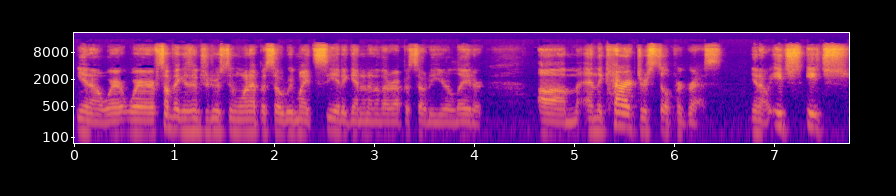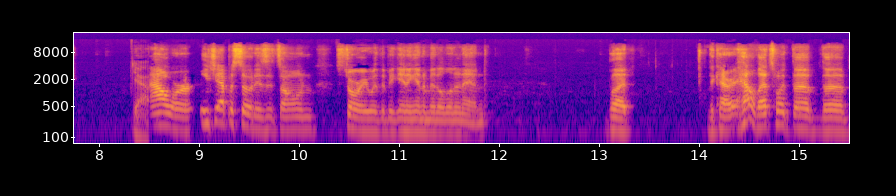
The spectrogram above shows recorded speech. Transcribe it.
you know, where where if something is introduced in one episode, we might see it again in another episode a year later, um, and the characters still progress. You know, each each Yeah. hour, each episode is its own story with a beginning and a middle and an end. But the character, hell, that's what the the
